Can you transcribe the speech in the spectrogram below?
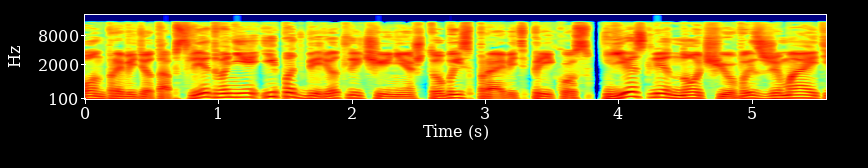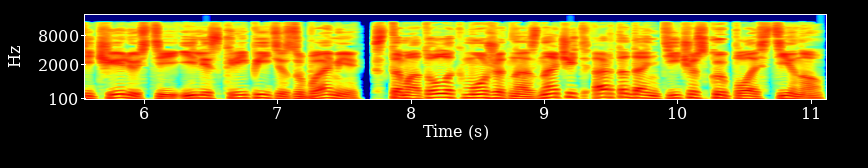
Он проведет обследование и подберет лечение, чтобы исправить прикус. Если ночью вы сжимаете челюсти или скрипите зубами, зубами, стоматолог может назначить ортодонтическую пластину.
